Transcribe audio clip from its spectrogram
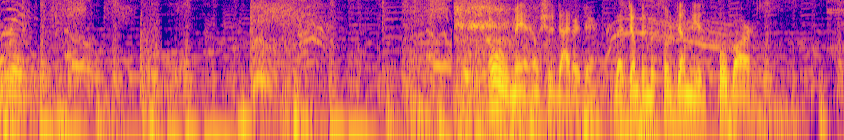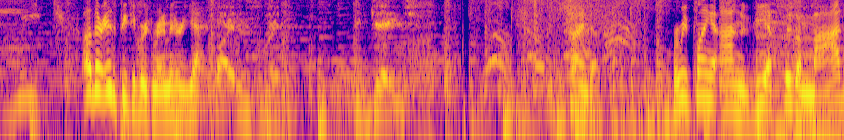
Really? Oh man, I should have died right there. That jumping was so dumb, he had full bar. Oh, there is a PC version Randomator, yes. Kind of. We're gonna be playing it on VF. There's a mod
